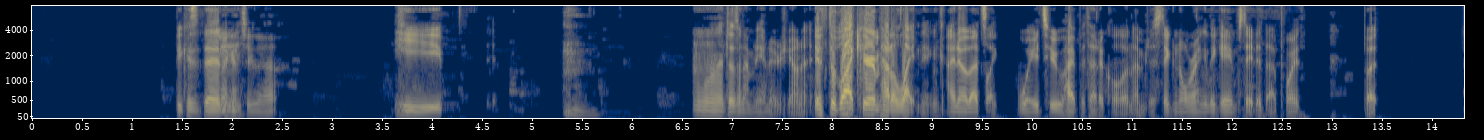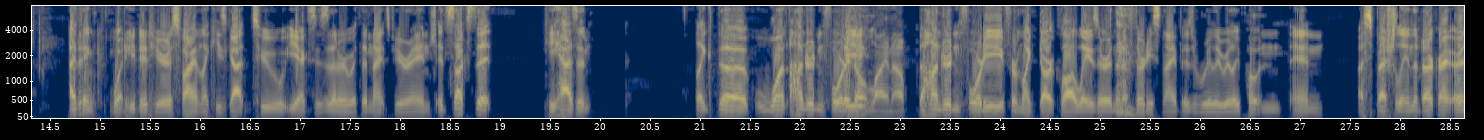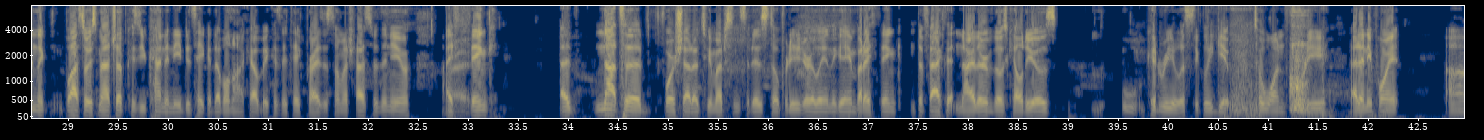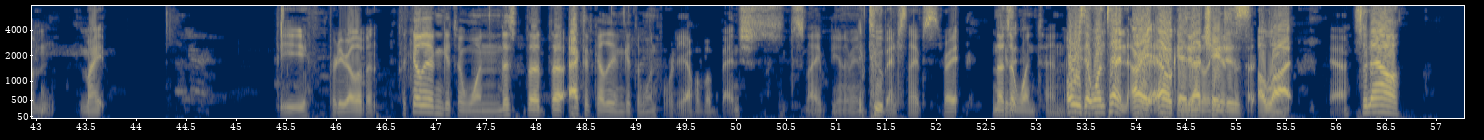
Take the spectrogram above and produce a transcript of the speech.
because then I then can see that. he Well, it doesn't have any energy on it. If the Black Kyurem had a lightning, I know that's like way too hypothetical, and I'm just ignoring the game state at that point. But I think what he did here is fine. Like he's got two EXs that are within Night Spear range. It sucks that he hasn't like the 140 They don't line up. the 140 from like Dark Claw laser and then a 30 snipe is really really potent and especially in the Dark or in the Blastoise matchup because you kind of need to take a double knockout because they take prizes so much faster than you. I Right. think uh, not to foreshadow too much since it is still pretty early in the game, but I think the fact that neither of those Keldeos could realistically get to 140 at any point um, might be pretty relevant. The Keldeo can get to one. This the the active Keldeo can get to 140 off of a bench snipe. You know what I mean? Two bench snipes, right? And that's at 110. Oh, he's at 110. All right, Yeah, okay, that able to get changes a lot. Yeah. So now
